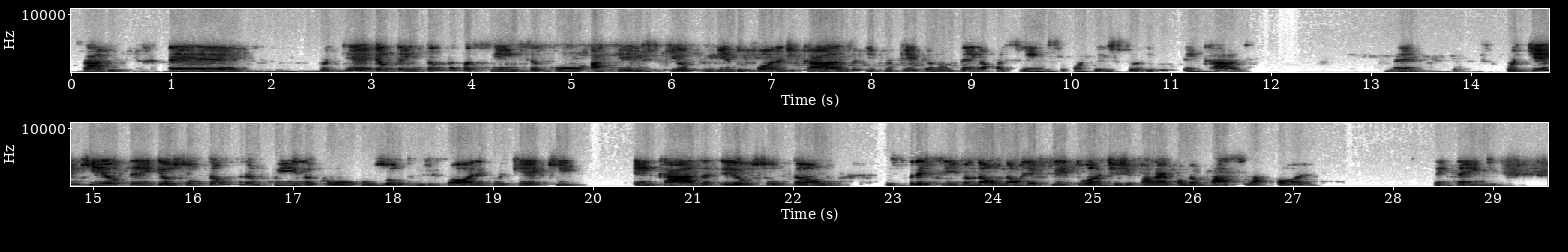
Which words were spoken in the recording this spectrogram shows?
Sabe? É, por que eu tenho tanta paciência com aqueles que eu lido fora de casa e por que, que eu não tenho a paciência com aqueles que eu lido em casa? Né? Por que, que eu, tenho, eu sou tão tranquila com os outros de fora e por que, que em casa eu sou tão expressiva, não, não reflito antes de falar como eu faço lá fora. Você entende?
